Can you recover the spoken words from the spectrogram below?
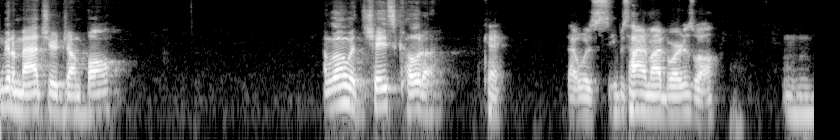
I'm gonna match your jump ball. I'm going with Chase Cota. Okay. That was he was high on my board as well. Mhm.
